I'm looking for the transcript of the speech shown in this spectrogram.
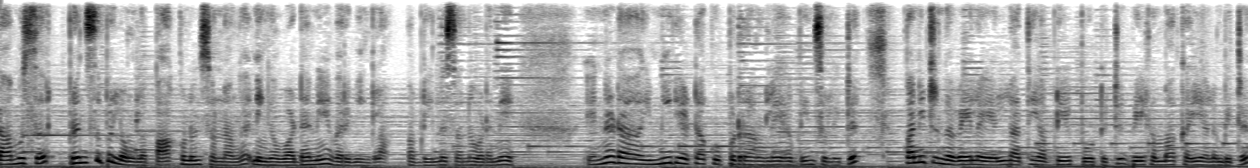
தாமு சார் பிரின்சிபல் உங்களை பார்க்கணுன்னு சொன்னாங்க. நீங்கள் உடனே வருவீங்களா? அப்படின்னு சொன்ன உடனே என்னடா இம்மீடியட்டாக கூப்பிடுறாங்களே? அப்படின்னு சொல்லிட்டு பண்ணிட்டு இருந்த வேலை எல்லாத்தையும் அப்படியே போட்டுட்டு வேகமாக கை அலம்பிட்டு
